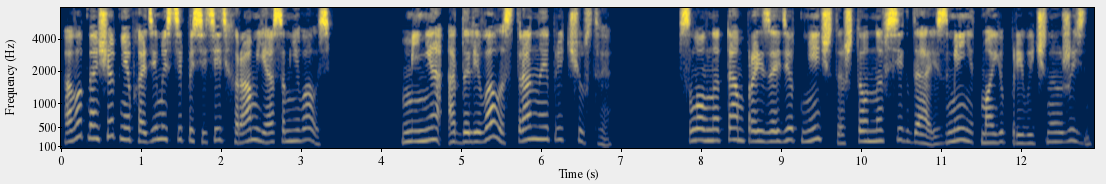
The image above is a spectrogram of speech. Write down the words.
А вот насчет необходимости посетить храм я сомневалась. Меня одолевало странное предчувствие. Словно там произойдет нечто, что навсегда изменит мою привычную жизнь.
